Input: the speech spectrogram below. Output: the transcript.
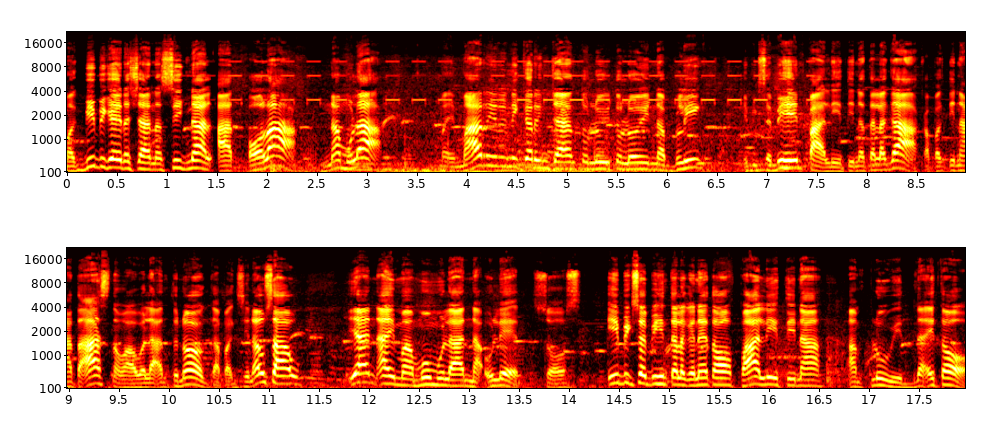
magbibigay na siya ng signal at ola, namula. May maririnig ka rin dyan tuloy-tuloy na blink. Ibig sabihin, palitin na talaga. Kapag tinataas, nawawala ang tunog. Kapag sinawsaw, yan ay mamumula na ulit. So, ibig sabihin talaga nito, palitin na ang fluid na ito.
